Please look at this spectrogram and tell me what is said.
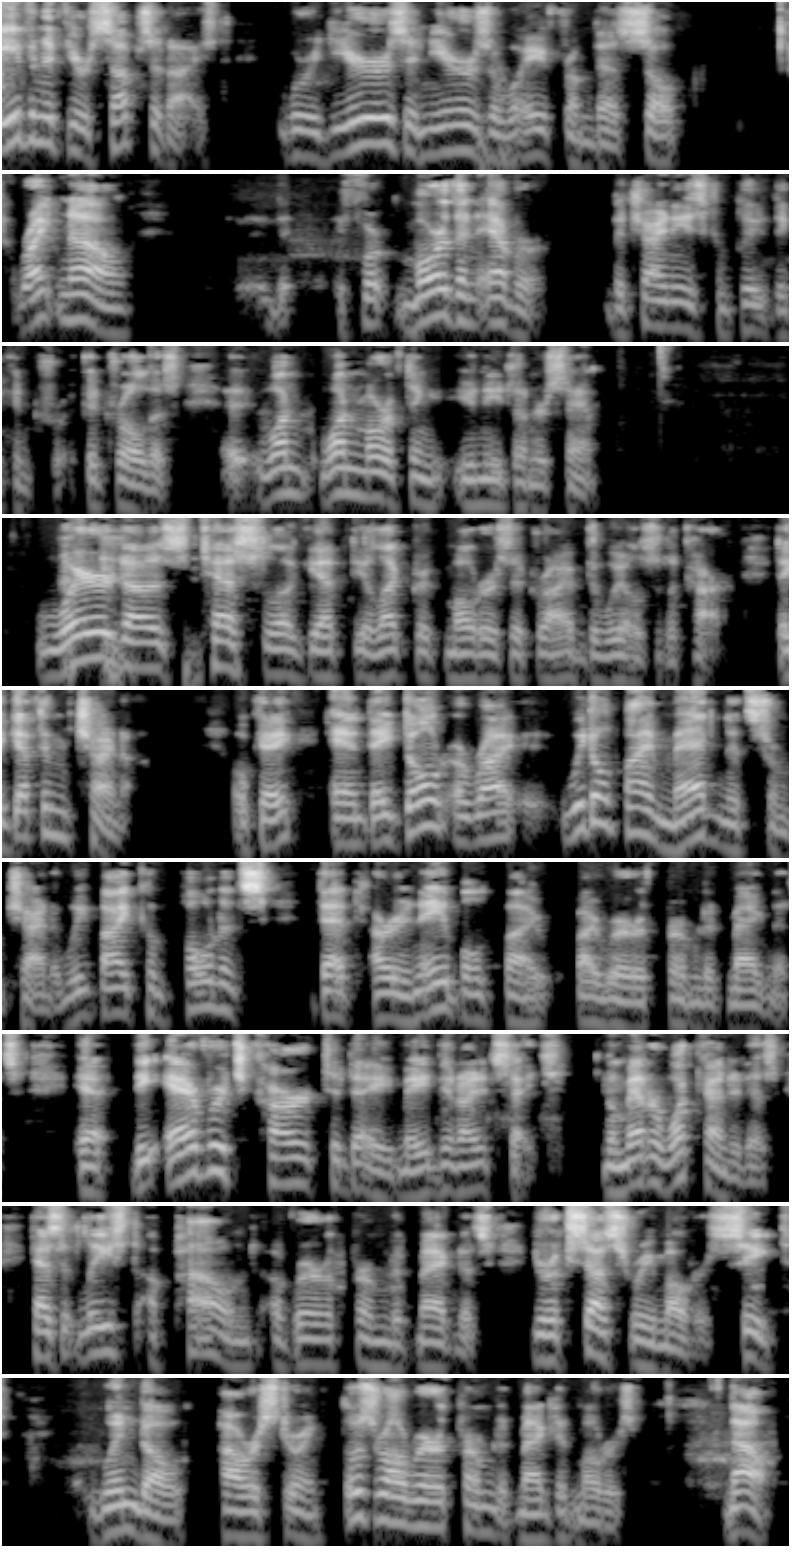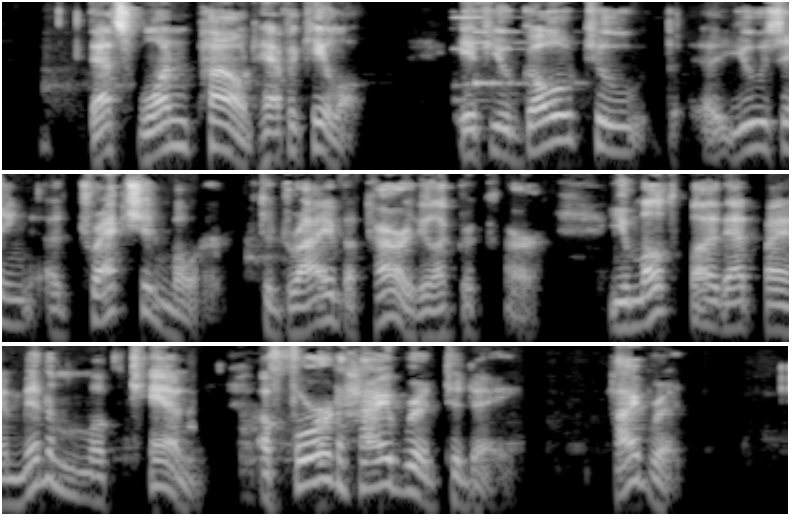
even if you're subsidized, we're years and years away from this. So right now for more than ever, the Chinese completely control, control this. Uh, one one more thing you need to understand: where does Tesla get the electric motors that drive the wheels of the car? They get them in China, okay, and they don't arrive. We don't buy magnets from China. We buy components that are enabled by by rare earth permanent magnets. Uh, the average car today made in the United States no matter what kind it is, has at least a pound of rare earth permanent magnets. Your accessory motors, seat, window, power steering, those are all rare earth permanent magnet motors. Now, that's one pound, half a kilo. If you go to uh, using a traction motor to drive a car, the electric car, you multiply that by a minimum of 10. A Ford hybrid today, hybrid,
